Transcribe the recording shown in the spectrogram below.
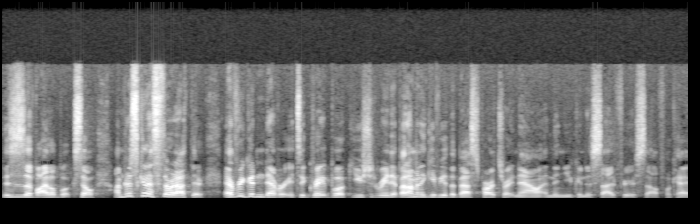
this is a vital book. So I'm just going to throw it out there. Every Good Endeavor, it's a great book. You should read it. But I'm going to give you the best parts right now, and then you can decide for yourself, okay?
